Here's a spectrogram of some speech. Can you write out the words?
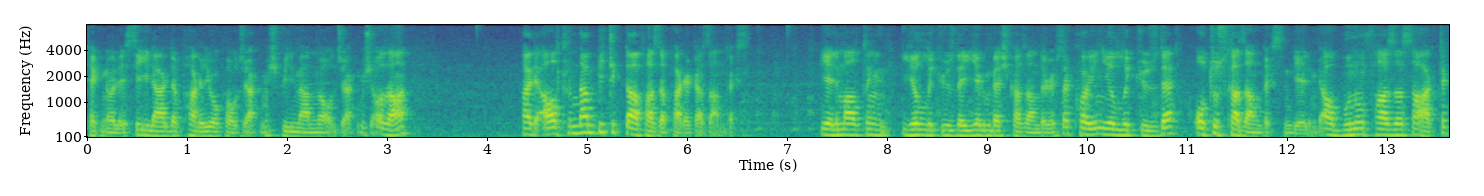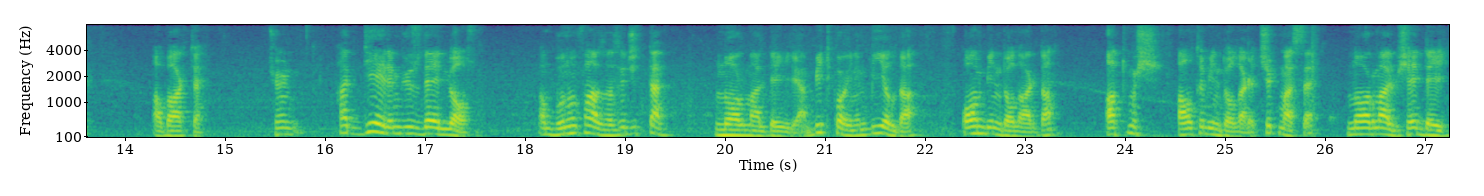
teknolojisi, ileride para yok olacakmış, bilmem ne olacakmış. O zaman hadi altından bir tık daha fazla para kazandırsın. Diyelim altın yıllık %25 kazandırıyorsa coin yıllık %30 kazandırsın diyelim. Ama bunun fazlası artık abartı. Çünkü hadi diyelim %50 olsun. Ama bunun fazlası cidden normal değil yani. Bitcoin'in bir yılda 10 bin dolardan 66 bin dolara çıkması normal bir şey değil.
